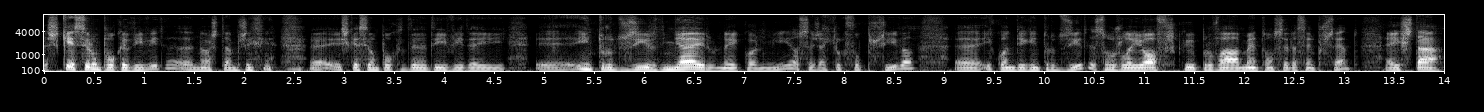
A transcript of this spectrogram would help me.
esquecer um pouco a dívida. Nós estamos a esquecer um pouco da dívida e introduzir dinheiro na economia, ou seja, aquilo que for possível. E quando digo introduzir, são os layoffs que provavelmente vão ser a 100%. Aí está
